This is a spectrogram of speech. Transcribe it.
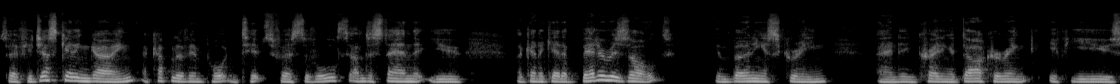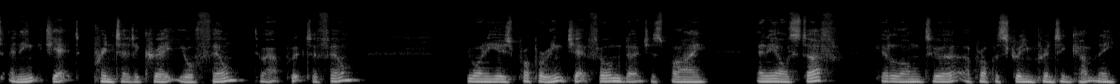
So if you're just getting going, a couple of important tips. First of all, to understand that you are going to get a better result in burning a screen and in creating a darker ink if you use an inkjet printer to create your film, to output to film. You want to use proper inkjet film, don't just buy any old stuff. Get along to a, a proper screen printing company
